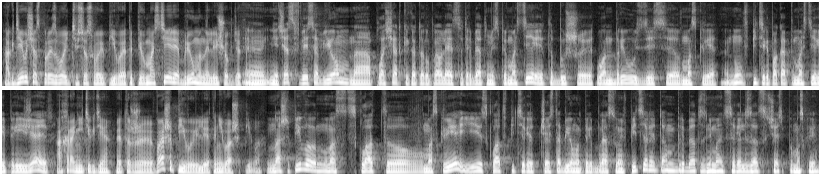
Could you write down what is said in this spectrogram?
А где вы сейчас производите все свое пиво? Это пивмастерия, Брюман или еще где-то? Э, нет, сейчас весь объем на площадке, которая управляется ребятами из пивмастерии, это бывший One Brew здесь э, в Москве. Ну, в Питере пока пивмастерия переезжает. А храните где? Это же ваше пиво или это не ваше пиво? Наше пиво, у нас склад э, в Москве и склад в Питере. Часть объема перебрасываем в Питер, и там ребята занимаются реализацией, часть по Москве.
